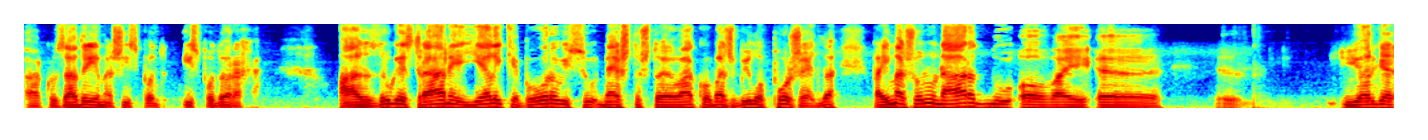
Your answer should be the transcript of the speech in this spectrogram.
ako zadrijemaš ispod ispod oraha. A s druge strane jelike borovi su nešto što je ovako baš bilo poželjno. Pa imaš onu narodnu ovaj e, e, Jorga,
